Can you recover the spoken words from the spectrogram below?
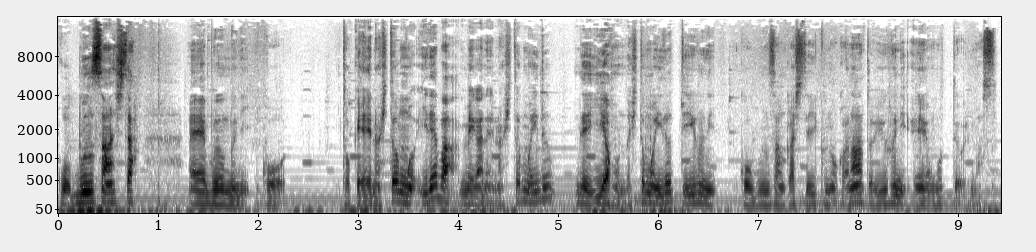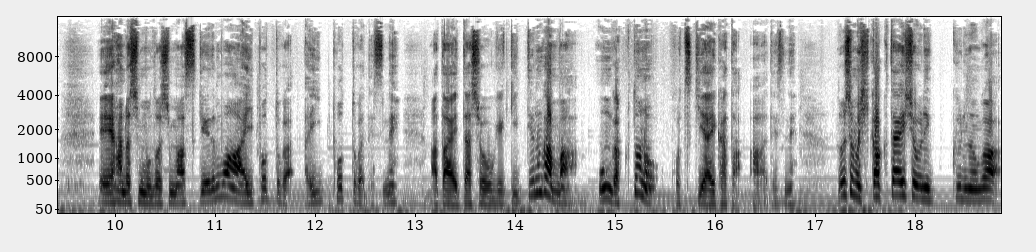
こう分散した、えー、ブームにこう時計の人もいればメガネの人もいる。でイヤホンの人もいるっていうふうにこう分散化していくのかなというふうに、思っております、えー、話戻しますけれども iPod が iPod がですね与えた衝撃っていうのがまあ音楽とのこう付き合い方ですね。どうしても比較対象に来るのが、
